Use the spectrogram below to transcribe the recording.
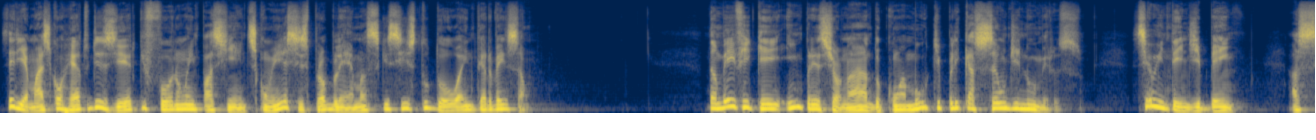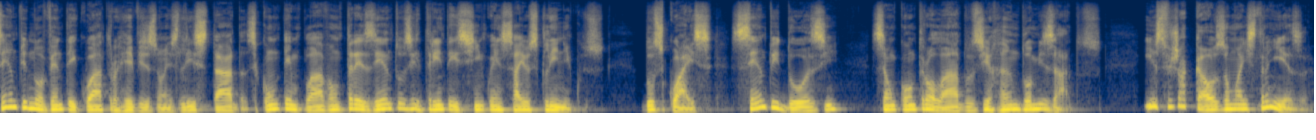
Seria mais correto dizer que foram em pacientes com esses problemas que se estudou a intervenção. Também fiquei impressionado com a multiplicação de números. Se eu entendi bem, as 194 revisões listadas contemplavam 335 ensaios clínicos, dos quais 112 são controlados e randomizados. Isso já causa uma estranheza.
